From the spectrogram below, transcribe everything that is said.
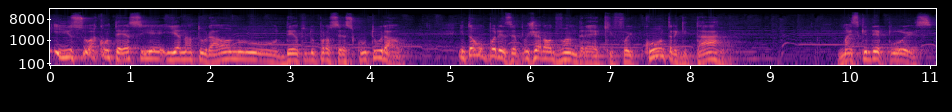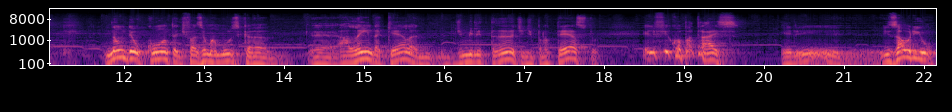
E isso acontece e é natural no, dentro do processo cultural. Então, por exemplo, o Geraldo Vandré, que foi contra a guitarra, mas que depois não deu conta de fazer uma música é, além daquela, de militante, de protesto, ele ficou para trás. Ele exauriu.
